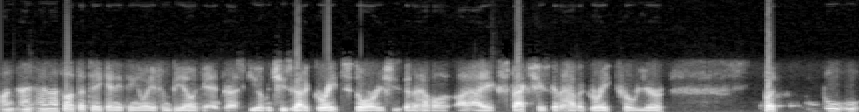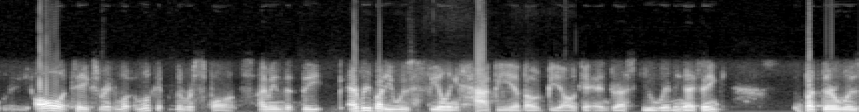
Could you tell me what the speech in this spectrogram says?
And, and that's not to take anything away from Bianca Andreescu. I mean, she's got a great story. She's going to have a, I expect she's going to have a great career. But all it takes, Rick, look, look at the response. I mean, the, the everybody was feeling happy about Bianca Andreescu winning, I think. But there was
